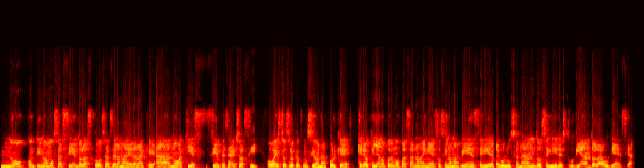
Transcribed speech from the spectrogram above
no continuamos haciendo las cosas de la manera en la que, ah, no, aquí es, siempre se ha hecho así, o esto es lo que funciona, porque creo que ya no podemos basarnos en eso, sino más bien seguir evolucionando, seguir estudiando la audiencia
